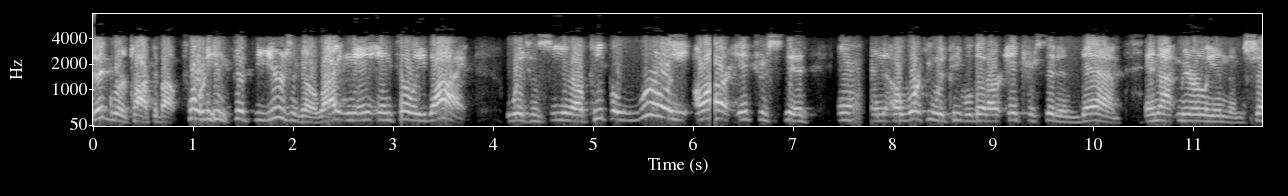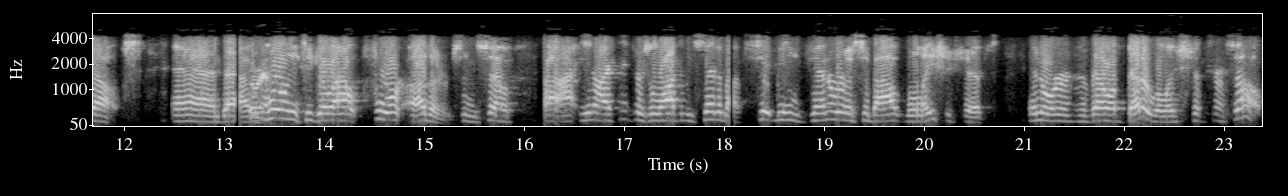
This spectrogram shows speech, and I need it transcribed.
Ziglar talked about 40 and 50 years ago, right? And, until he died, which is, you know, people really are interested in uh, working with people that are interested in them and not merely in themselves and uh, willing to go out for others. And so, uh, you know, I think there's a lot to be said about being generous about relationships in order to develop better relationships yourself.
